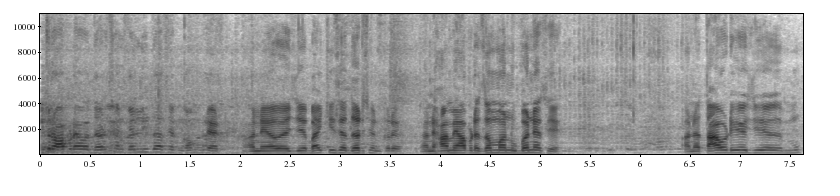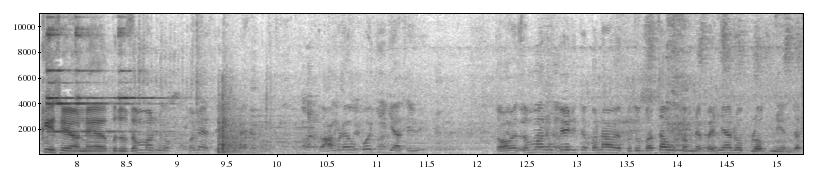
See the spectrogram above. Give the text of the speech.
મિત્રો, આપણે હવે દર્શન કરી લીધા છે કમ્પ્લેટ અને હવે જે બાકી છે દર્શન કરે. અને સામે આપણે જમવાનું બને છે. અને તાવડી જે મૂકી છે અને બધું જમવાનું બને છે. તો આપણે પહોંચી ગયા છે તો હવે જમવાનું કઈ રીતે બનાવે બધું બતાવું તમને બન્યારો બ્લોગની અંદર.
